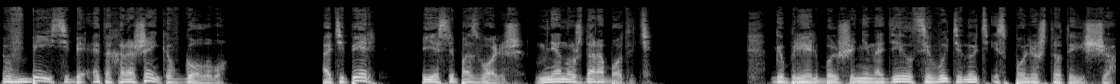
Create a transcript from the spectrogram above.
Вбей себе это хорошенько в голову. А теперь, если позволишь, мне нужно работать. Габриэль больше не надеялся вытянуть из поля что-то еще.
